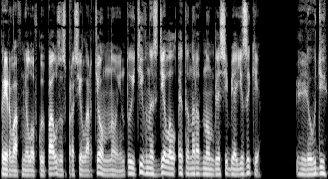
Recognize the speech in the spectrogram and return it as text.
Прервав неловкую паузу, спросил Артем, но интуитивно сделал это на родном для себя языке. «Люди»,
